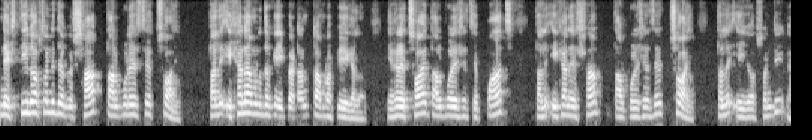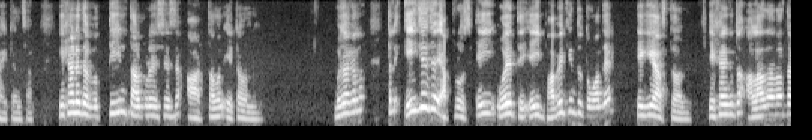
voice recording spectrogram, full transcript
নেক্সট তিন অপশানটি দেখো, সাত, তারপরে এসেছে ছয়। তাহলে এখানে আমরা দেখো, এই প্যাটার্নটা আমরা পেয়ে গেলাম। এখানে ছয়, তারপরে এসেছে পাঁচ। তাহলে এখানে সাত, তারপরে এসেছে ছয়। তাহলে এই অপশনটি রাইট অ্যান্সার এখানে দেখো তিন, তারপরে এসেছে আট, তার মানে এটাও নেই। বোঝা গেল? তাহলে এই যে যে অ্যাপ্রোচ এই ওয়েতে এইভাবে কিন্তু তোমাদের এগিয়ে আসতে হবে। এখানে কিন্তু আলাদা আলাদা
